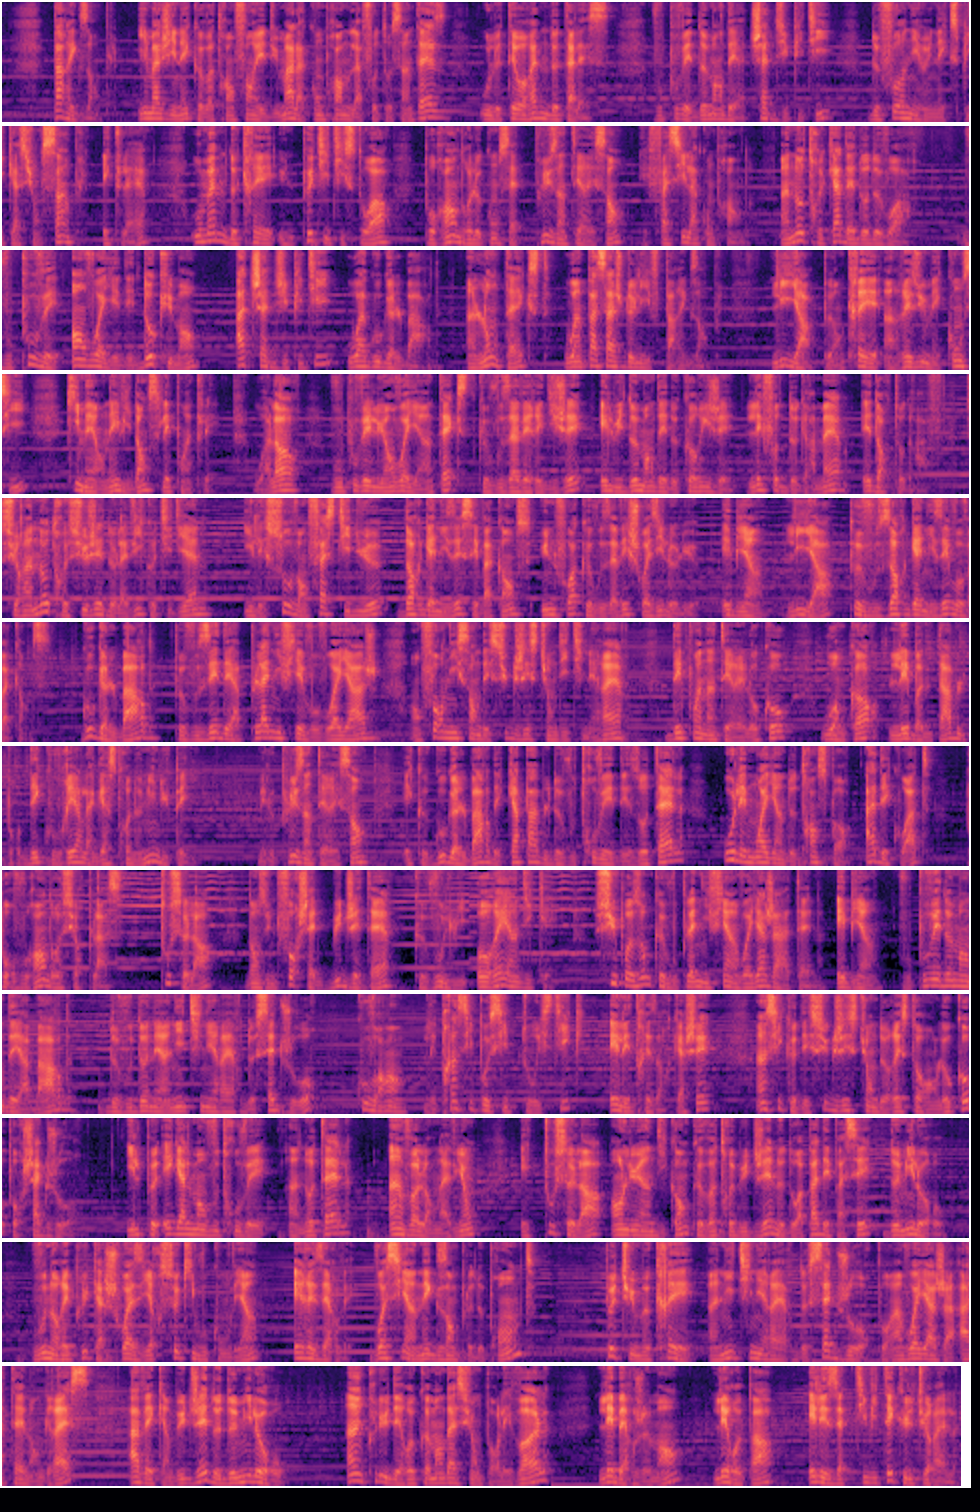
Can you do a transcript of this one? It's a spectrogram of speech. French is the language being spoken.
Par exemple, imaginez que votre enfant ait du mal à comprendre la photosynthèse ou le théorème de Thalès. Vous pouvez demander à ChatGPT de fournir une explication simple et claire, ou même de créer une petite histoire pour rendre le concept plus intéressant et facile à comprendre. Un autre cas d'aide au devoir. Vous pouvez envoyer des documents à ChatGPT ou à Google Bard, un long texte ou un passage de livre par exemple. L'IA peut en créer un résumé concis qui met en évidence les points clés. Ou alors, vous pouvez lui envoyer un texte que vous avez rédigé et lui demander de corriger les fautes de grammaire et d'orthographe. Sur un autre sujet de la vie quotidienne, il est souvent fastidieux d'organiser ses vacances une fois que vous avez choisi le lieu. Eh bien, l'IA peut vous organiser vos vacances. Google Bard peut vous aider à planifier vos voyages en fournissant des suggestions d'itinéraires, des points d'intérêt locaux ou encore les bonnes tables pour découvrir la gastronomie du pays. Mais le plus intéressant est que Google Bard est capable de vous trouver des hôtels ou les moyens de transport adéquats pour vous rendre sur place. Tout cela dans une fourchette budgétaire que vous lui aurez indiquée. Supposons que vous planifiez un voyage à Athènes. Eh bien, vous pouvez demander à Bard de vous donner un itinéraire de 7 jours couvrant les principaux sites touristiques et les trésors cachés, ainsi que des suggestions de restaurants locaux pour chaque jour. Il peut également vous trouver un hôtel, un vol en avion, et tout cela en lui indiquant que votre budget ne doit pas dépasser 2000 euros. Vous n'aurez plus qu'à choisir ce qui vous convient et réserver. Voici un exemple de prompt. Peux-tu me créer un itinéraire de 7 jours pour un voyage à Athènes en Grèce avec un budget de 2000 euros? Inclus des recommandations pour les vols, l'hébergement, les repas et les activités culturelles.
